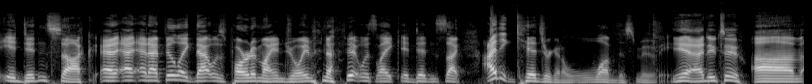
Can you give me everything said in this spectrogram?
it didn't suck, and, and I feel like that was part of my enjoyment of it was like it didn't suck. I think kids are gonna love this movie. Yeah, I do too. Um,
